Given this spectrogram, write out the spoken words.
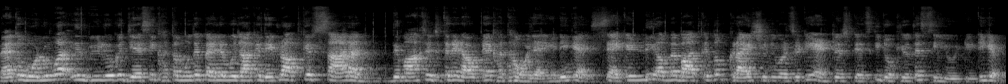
मैं तो बोलूँगा, इस वीडियो के जैसे ही खत्म होते, पहले वो जाके देख लो, आपके सारा दिमाग से जितने डाउट है, खत्म हो जाएँगे, ठीक है? सेकेंडली अब मैं बात करता हूँ क्राइस्ट यूनिवर्सिटी एंट्रेंस टेस्ट की, जो कि होता है सीयूटी ठीक है?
